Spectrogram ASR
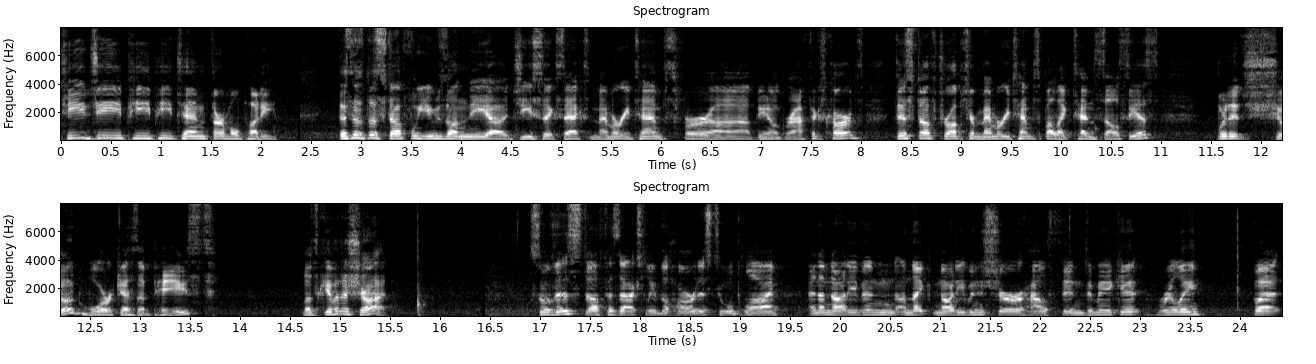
TGPP10 Thermal Putty. This is the stuff we use on the uh, G6X memory temps for, uh, you know, graphics cards. This stuff drops your memory temps by like 10 Celsius, but it should work as a paste. Let's give it a shot. So this stuff is actually the hardest to apply, and I'm not even, I'm like not even sure how thin to make it, really, but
